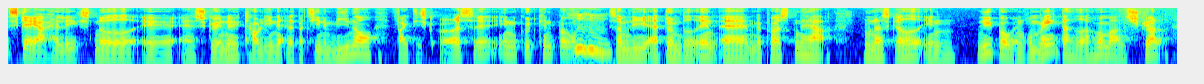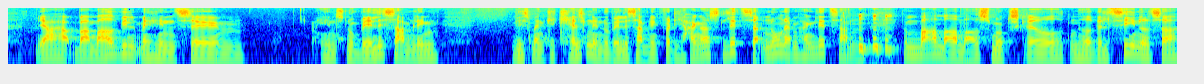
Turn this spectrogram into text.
skal jeg have læst noget øh, af skønne Karoline Albertine Minor, faktisk også en godkendt bog, mm-hmm. som lige er dumpet ind af, med posten her. Hun har skrevet en ny bog, en roman, der hedder Hummerens Skjold. Jeg har, var meget vild med hendes, øh, hendes novellesamling, hvis man kan kalde den en novellesamling, for de hang også lidt sammen. Nogle af dem hang lidt sammen. Det var meget, meget, meget smukt skrevet. Den hedder Velsignelser.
